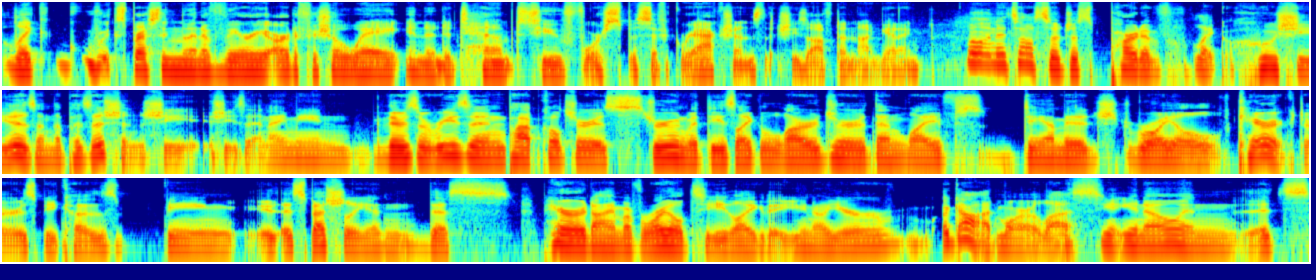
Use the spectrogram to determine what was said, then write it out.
like expressing them in a very artificial way in an attempt to force specific reactions that she's often not getting. Well, and it's also just part of like who she is and the position she she's in. I mean, there's a reason pop culture is strewn with these like larger than life damaged royal characters because being especially in this paradigm of royalty like that you know you're a god more or less you, you know and it's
